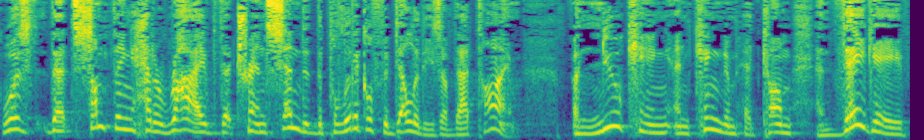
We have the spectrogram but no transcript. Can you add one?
was that something had arrived that transcended the political fidelities of that time a new king and kingdom had come and they gave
